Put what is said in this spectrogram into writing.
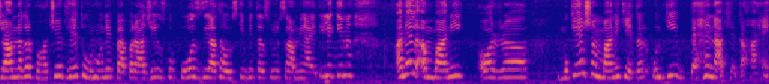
जामनगर पहुँचे थे तो उन्होंने पेपर पेपराजी उसको पोज दिया था, उसकी भी तस्वीर सामने आई थी। लेकिन अनिल अंबानी और मुकेश अंबानी के तर उनकी बहन आखिर कहाँ है?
